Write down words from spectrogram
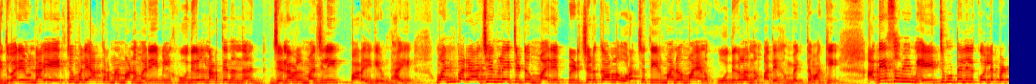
ഇതുവരെ ഉണ്ടായ ഏറ്റവും വലിയ ആക്രമണമാണ് മരീബിൽ ഹൂദികൾ നടത്തിയതെന്ന് ജനറൽ മജ്ലി പറയുകയുണ്ടായി. വൻ പരാജയങ്ങളേറ്റിട്ട് മരീബ് പിടിച്ചെടുക്കാനുള്ള ഉറച്ച തീരുമാനവുമായാണ് എന്നും അദ്ദേഹം വ്യക്തമാക്കി. അതേസമയം ഏറ്റുമുട്ടലിൽ കൊല്ലപ്പെട്ട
